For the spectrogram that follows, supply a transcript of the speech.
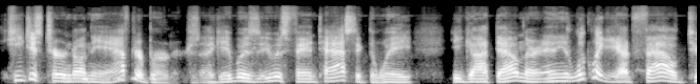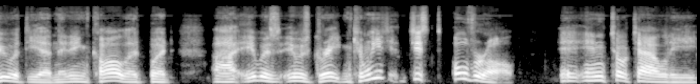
he just turned on the afterburners. Like it was, it was fantastic the way he got down there, and it looked like he got fouled too at the end. They didn't call it, but uh, it was, it was great. And can we just overall, in, in totality,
